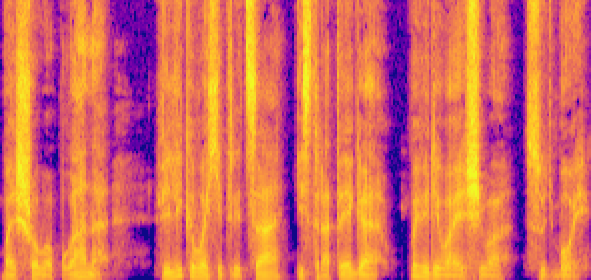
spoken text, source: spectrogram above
большого плана великого хитреца и стратега, повелевающего судьбой.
